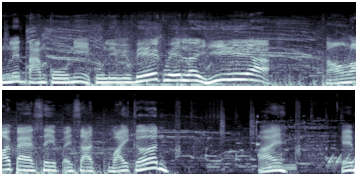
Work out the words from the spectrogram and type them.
มึงเล่นตามกูนี่ กูรีวิวบิ๊กวินเลยเฮีย280 ไอสัตว์ ไวเกิน ไป เกม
